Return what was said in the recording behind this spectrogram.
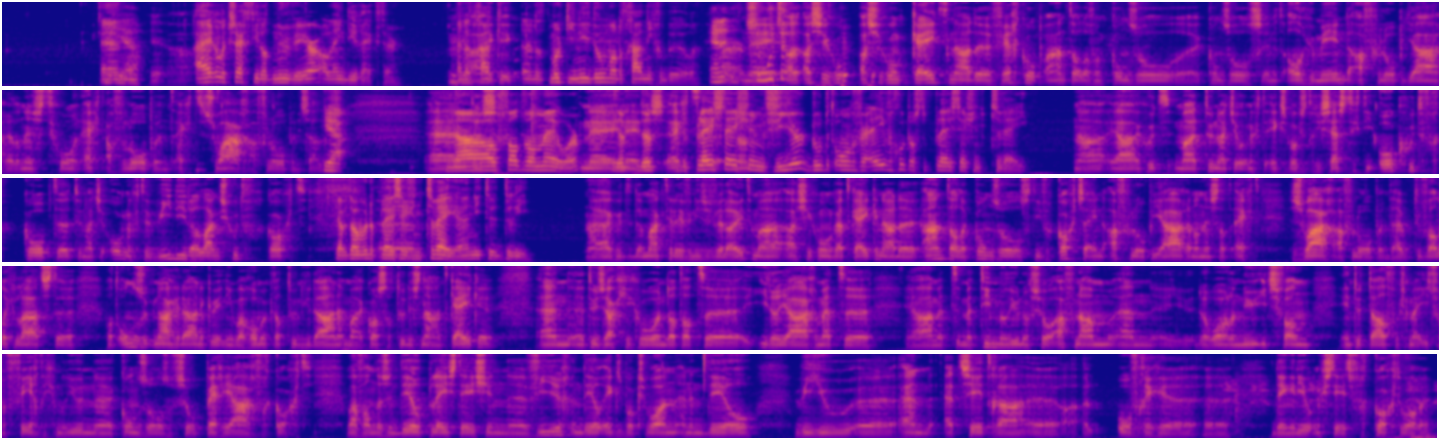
En Ja. Ja, eigenlijk zegt hij dat nu weer, alleen directer. En, dat Ja, gaat, ik- ik- en dat moet hij niet doen, want het gaat niet gebeuren. En Maar- Ze moeten- als, je, als je gewoon kijkt naar de verkoopaantallen van console, eh, consoles in het algemeen de afgelopen jaren, dan is het gewoon echt aflopend. Echt zwaar aflopend zelfs. Ja, Eh, nou, dus- valt wel mee hoor. nee, de, nee, de, dat echt... de PlayStation eh, dan- 4 doet het ongeveer even goed als de PlayStation 2. nou ja, goed, maar toen had je ook nog de Xbox 360 die ook goed verkoopte. Toen had je ook nog de Wii die daar langs goed verkocht. Ik heb het over de PlayStation Eh, 2, hè, niet de 3. Nou ja, goed, dat maakt het even niet zoveel uit. Maar als je gewoon gaat kijken naar de aantallen consoles die verkocht zijn de afgelopen jaren, dan is dat echt zwaar aflopend. Daar heb ik toevallig laatst eh, wat onderzoek naar gedaan. Ik weet niet waarom ik dat toen gedaan heb, maar ik was er toen eens naar aan het kijken. En eh, toen zag je gewoon dat dat eh, ieder jaar met, ja, met, met 10 miljoen of zo afnam. En eh, er worden nu iets van, in totaal volgens mij iets van 40 miljoen eh, consoles of zo per jaar verkocht. Waarvan dus een deel PlayStation eh, 4, een deel Xbox One en een deel Wii U eh, en et cetera. eh, overige eh, dingen die ook nog steeds verkocht worden.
